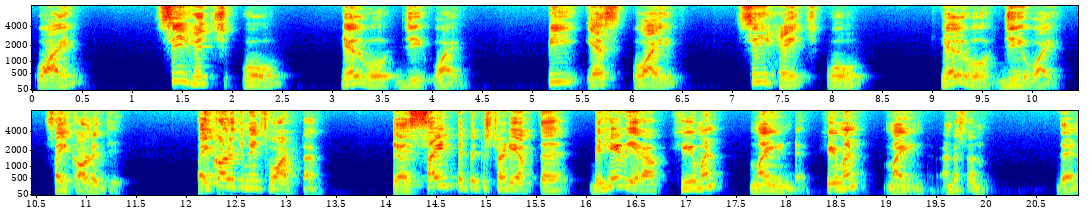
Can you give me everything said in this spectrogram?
y c h o l o g y. P s y. C h o l o g y. Psychology. Psychology means what? A scientific study of the behavior of human mind human mind understand then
